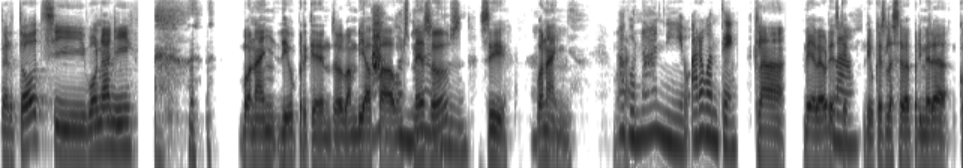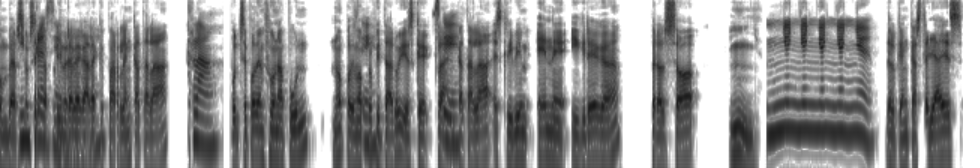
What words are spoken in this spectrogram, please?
per tots i bon any. Bon any, diu, perquè ens el va enviar fa Ah, uns bon mesos. any. Sí, bon any. Bon Ah, any. bon any. Ara ho entenc. Clar, bé, a veure, és Clar. que diu que és la seva primera conversa, o sigui, la primera vegada eh? que parla en català. Clar. Potser podem fer un apunt, no? Podem Sí. aprofitar-ho, i és que, clar, Sí. en català escrivim N-Y per al so ñ, nyo. del que en castellà és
